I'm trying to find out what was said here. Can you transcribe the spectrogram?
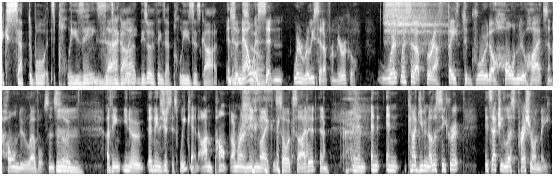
acceptable. It's pleasing to Exactly. God. These are the things that pleases God. and so now we're so- setting, we're really set up for a miracle. We're, we're set up for our faith to grow to whole new heights and whole new levels. And so Hmm. I think, you know, I mean, it's just this weekend. I'm pumped. I'm running in like so excited. And, and, and, and can I give you another secret? It's actually less pressure on me.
